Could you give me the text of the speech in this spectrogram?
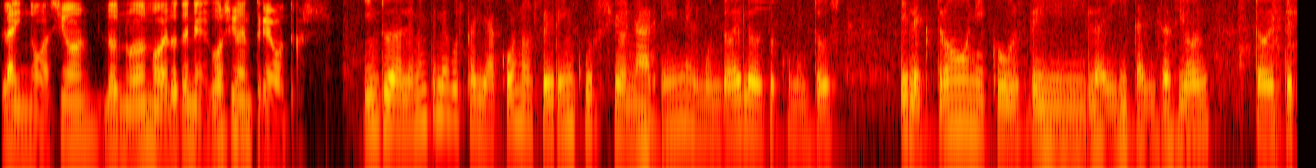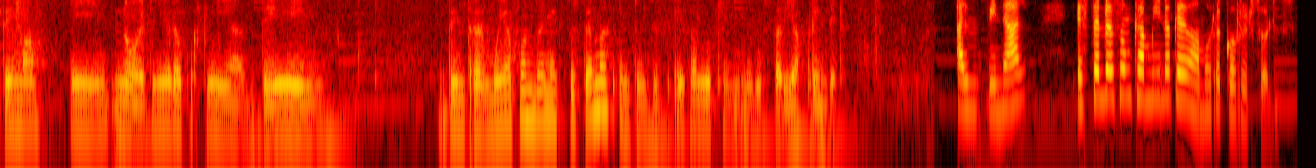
la innovación, los nuevos modelos de negocio, entre otros. Indudablemente me gustaría conocer e incursionar en el mundo de los documentos electrónicos, de la digitalización, todo este tema. Eh, no he tenido la oportunidad de, de entrar muy a fondo en estos temas, entonces es algo que me gustaría aprender. Al final, este no es un camino que debamos recorrer solos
